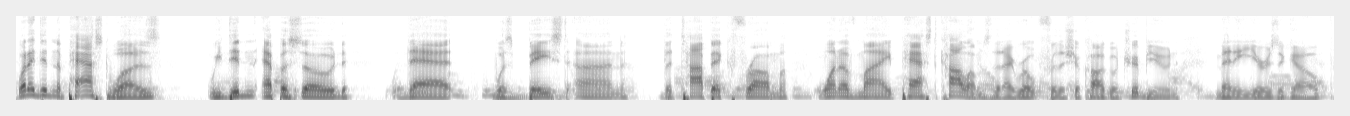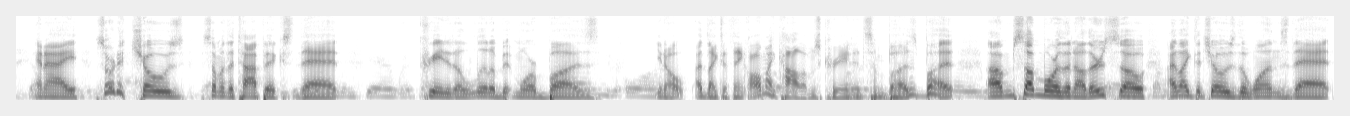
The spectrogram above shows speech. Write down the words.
What I did in the past was we did an episode that was based on the topic from one of my past columns that I wrote for the Chicago Tribune many years ago. And I sort of chose some of the topics that created a little bit more buzz. You know, I'd like to think all my columns created some buzz, but um, some more than others. So I like to chose the ones that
